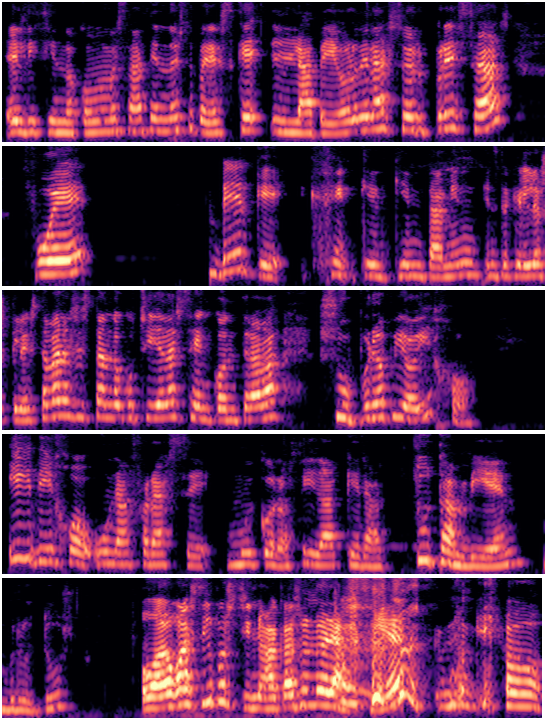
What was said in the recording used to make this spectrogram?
Él diciendo, ¿cómo me están haciendo esto? Pero es que la peor de las sorpresas fue ver que, que- que quien también, entre que los que le estaban asestando cuchilladas se encontraba su propio hijo. Y dijo una frase muy conocida que era, tú también, Brutus. O algo así, pues si no, acaso no era así, ¿eh? No quiero...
